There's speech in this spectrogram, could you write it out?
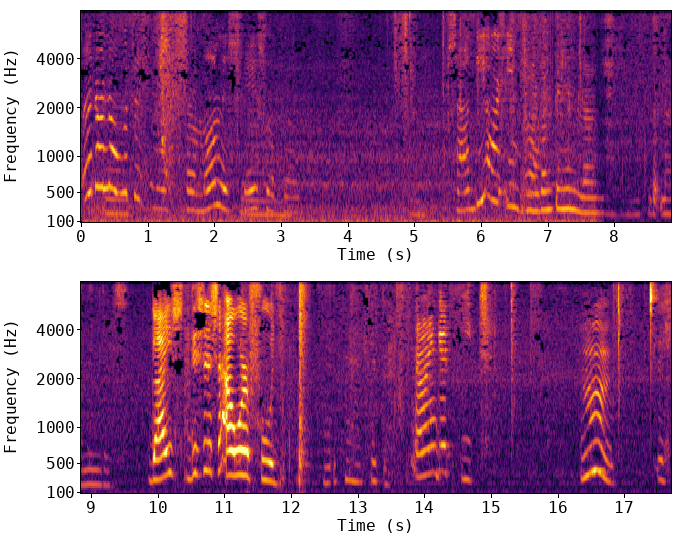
I don't know what this looks for mommy's face look like. Saudi or Ah, India? hanggang tingin lang. Do namin guys. Guys, this is our food. Eh. Now I get eat. Mmm. It's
